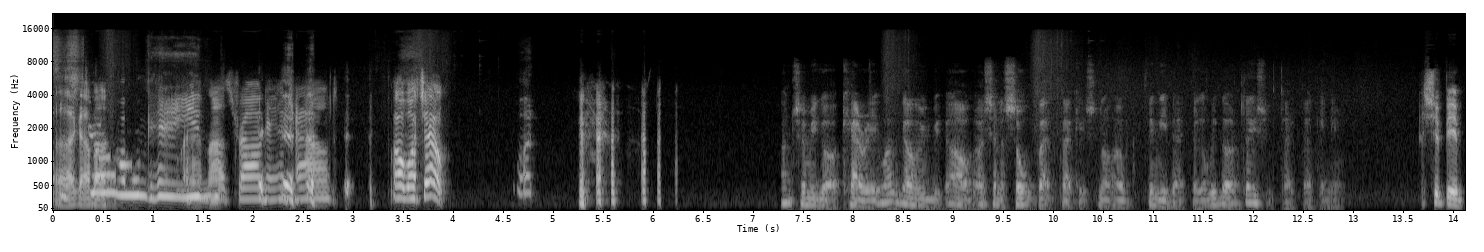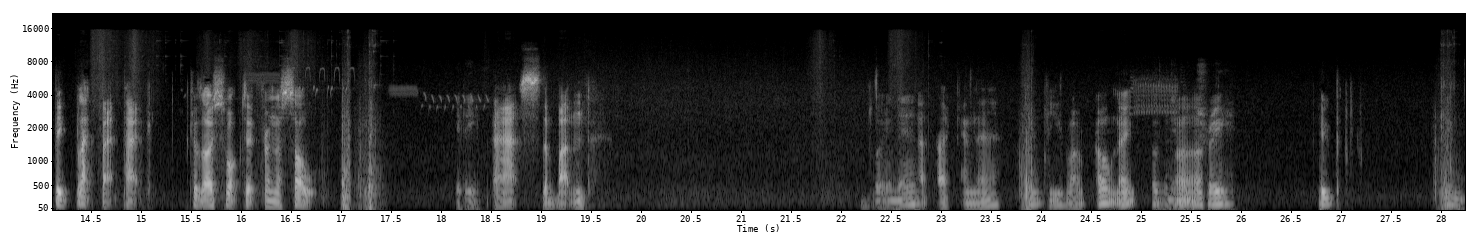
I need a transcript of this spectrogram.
I a got a- strong hand. not strong hand, child. Oh, watch out! What? I'm tell me you got a carry it. Won't go in. Oh, it's an assault backpack. It's not a thingy backpack. Have we got a decent backpack in here? It should be a big black backpack because I swapped it for an assault. That's the button. Got in there. That back in there. You. Oh no, Put in Uh, poop. In...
